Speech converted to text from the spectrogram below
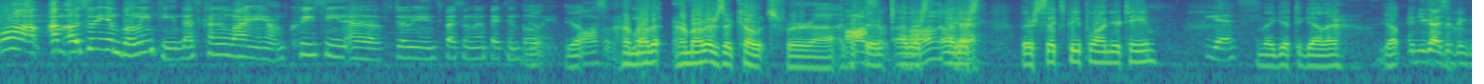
Well, I'm- I'm also in bowling team. That's kind of why I'm increasing of doing Special Olympics in Yep, bowling. yep. Awesome. Her What- mother, her mother's a coach for. Uh, I think Awesome. there, others, Oh, others, okay. there's six people on your team, Yes. and they get together. Yep. And you guys have been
